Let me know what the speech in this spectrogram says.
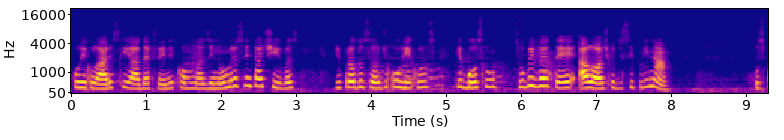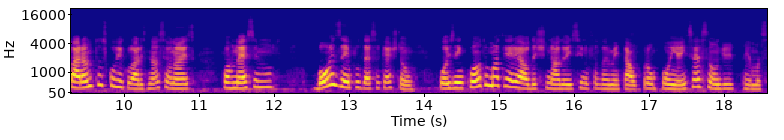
curriculares que a defendem, como nas inúmeras tentativas de produção de currículos que buscam subverter a lógica disciplinar. Os parâmetros curriculares nacionais fornecem bom exemplo dessa questão, pois enquanto o material destinado ao ensino fundamental propõe a inserção de temas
